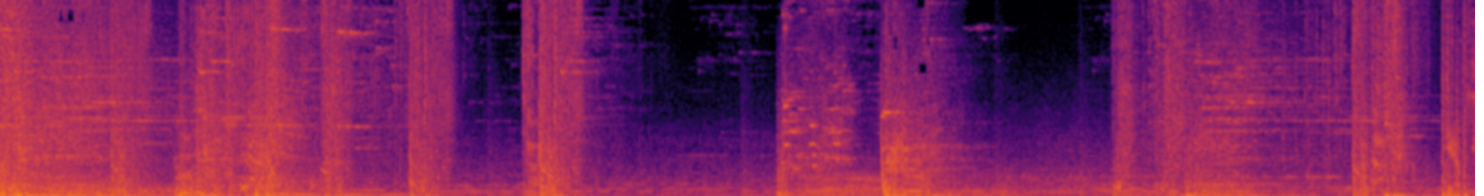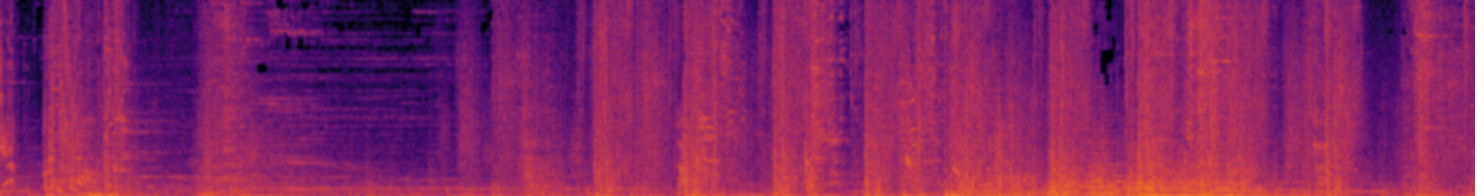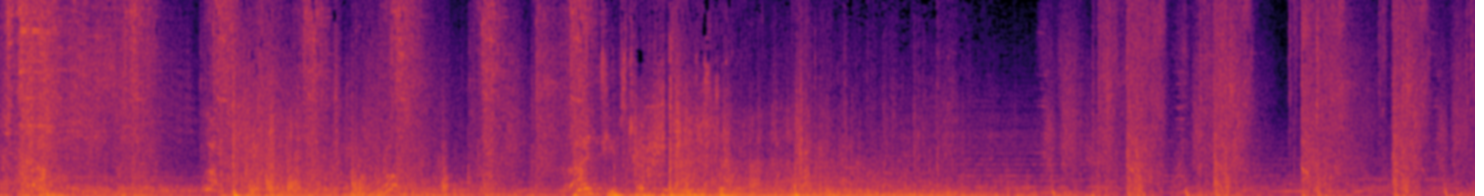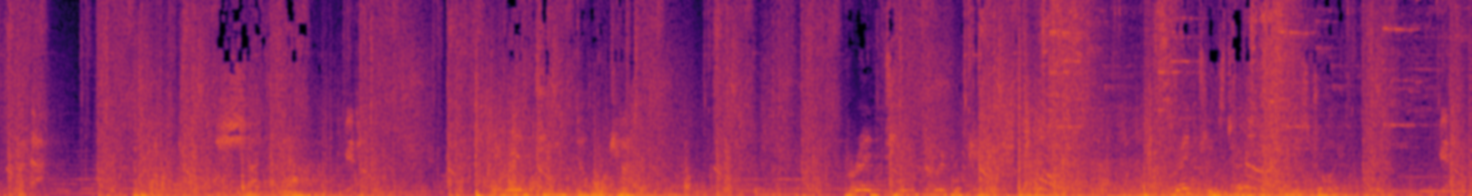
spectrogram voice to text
double kill. Red team triple kill. Red team's turret has been destroyed.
